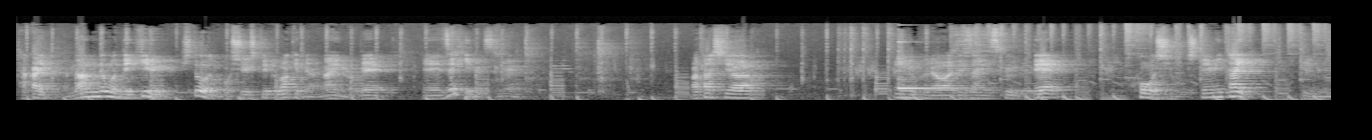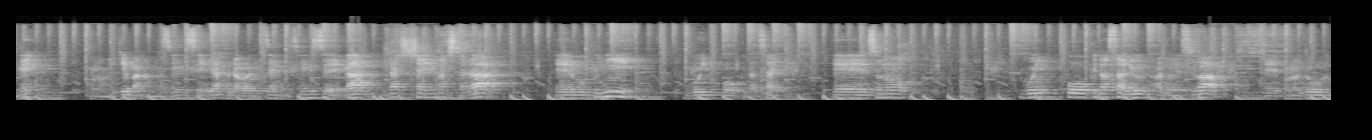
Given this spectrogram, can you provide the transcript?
高いというか何でもできる人を募集しているわけではないので、えー、ぜひですね私は N フラワーデザインスクールで講師をしてみたいっていうねこの生け花の先生やフラワーデザインの先生がいらっしゃいましたら、えー、僕にご一報ください、えー、そのご一報くださるアドレスは、え、この動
